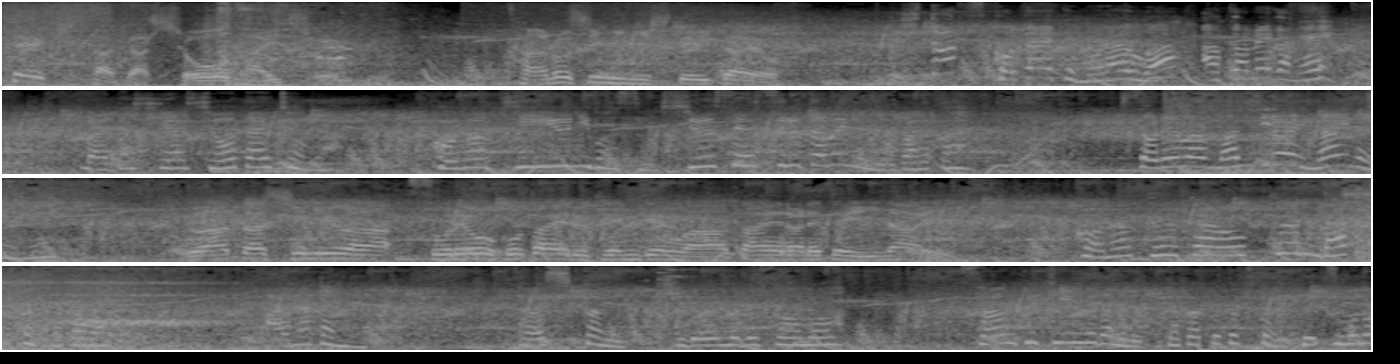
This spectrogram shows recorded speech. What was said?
てきたか小隊長楽しみにしていたよ。一つ答えてもらうわ赤眼鏡私や小隊長はこの G ユニバースを修正するために呼ばれた。それは間違いないのよね。私にはそれを答える権限は与えられていない。この空間を組んだってことは。あなたも。確かに機動も武装も。サンクキングダムで戦った時とは別物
